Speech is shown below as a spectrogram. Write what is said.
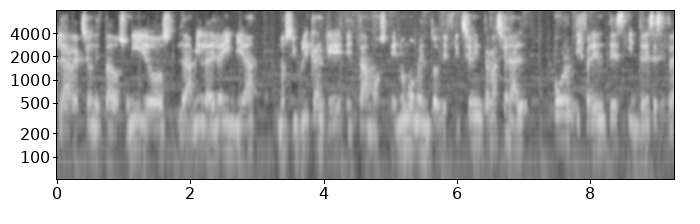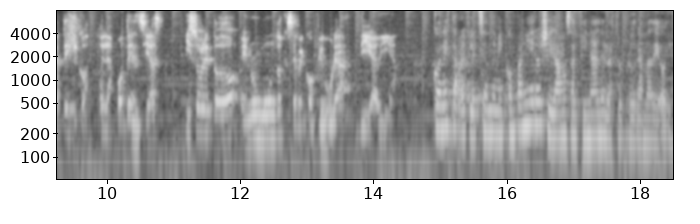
la reacción de Estados Unidos, también la de la India, nos implican que estamos en un momento de fricción internacional por diferentes intereses estratégicos de las potencias y sobre todo en un mundo que se reconfigura día a día. Con esta reflexión de mi compañero llegamos al final de nuestro programa de hoy,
